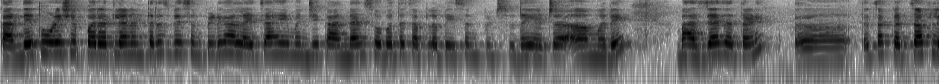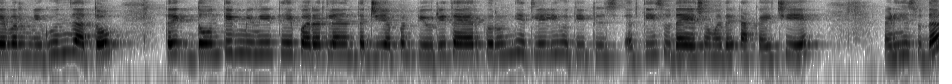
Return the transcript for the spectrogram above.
कांदे थोडेसे परतल्यानंतरच बेसन पीठ घालायचं आहे. म्हणजे कांद्यांसोबतच आपलं बेसन पीठसुद्धा याच्यामध्ये भाजल्या जातं आणि त्याचा कच्चा फ्लेवर निघून जातो. तर एक दोन तीन मिनिट हे परतल्यानंतर जी आपण प्युरी तयार करून घेतलेली होती ती ती सुद्धा याच्यामध्ये टाकायची आहे. आणि हे सुद्धा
